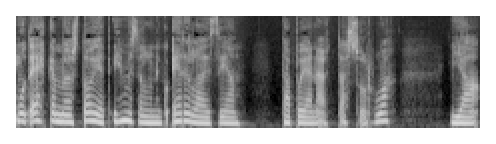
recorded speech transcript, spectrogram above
Mutta ehkä myös toi, että ihmisellä on niinku erilaisia tapoja näyttää surua. Ja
